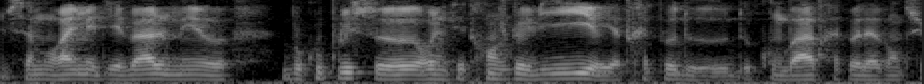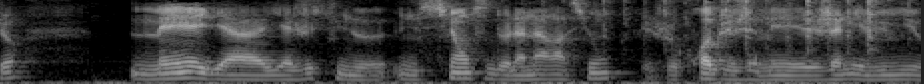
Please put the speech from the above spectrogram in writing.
du samouraï médiéval, mais euh, beaucoup plus euh, orienté tranche de vie. Il y a très peu de, combats, très peu d'aventures. Mais il y a, juste une, science de la narration. je crois que j'ai jamais, jamais lu mieux.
